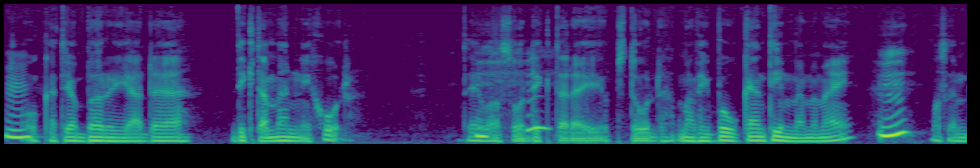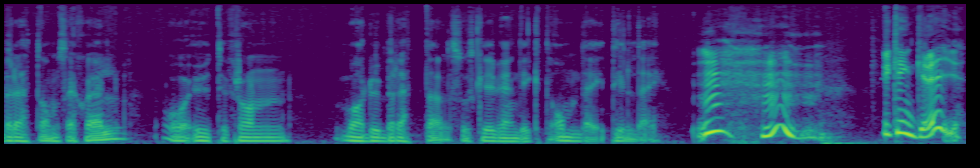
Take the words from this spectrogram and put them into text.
Mm. och att jag började dikta människor. Det var så Dikta dig uppstod. Man fick boka en timme med mig Mm. och sen berätta om sig själv och utifrån vad du berättar så skriver jag en dikt om dig till dig. Mhm. Vilken grej!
